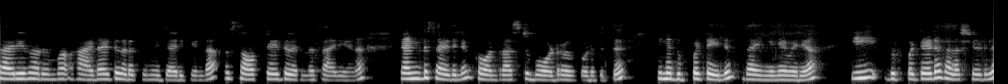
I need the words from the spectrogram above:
സാരി എന്ന് പറയുമ്പോൾ ഹാർഡായിട്ട് കിടക്കുന്നു വിചാരിക്കേണ്ട. ഒരു സോഫ്റ്റ് ആയിട്ട് വരുന്ന സാരിയാണ്. രണ്ട് സൈഡിലും കോൺട്രാസ്റ്റ് ബോർഡർ ഒക്കെ കൊടുത്തിട്ട് പിന്നെ ദുപ്പട്ടയിലും ഇതാ ഇങ്ങനെ വരിക. ഈ ദുപ്പട്ടയുടെ കളർ ഷെയ്ഡിൽ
